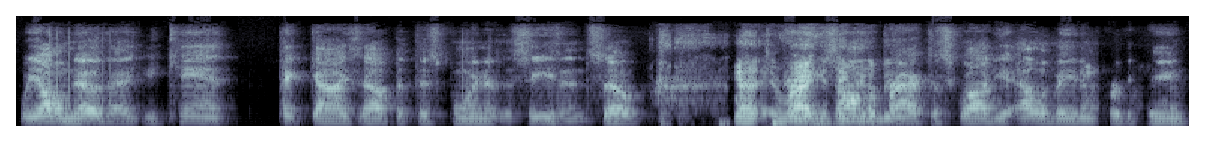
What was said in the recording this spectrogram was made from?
We all know that you can't pick guys up at this point of the season. So, right, he's on the practice be... squad. You elevate him for the game.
